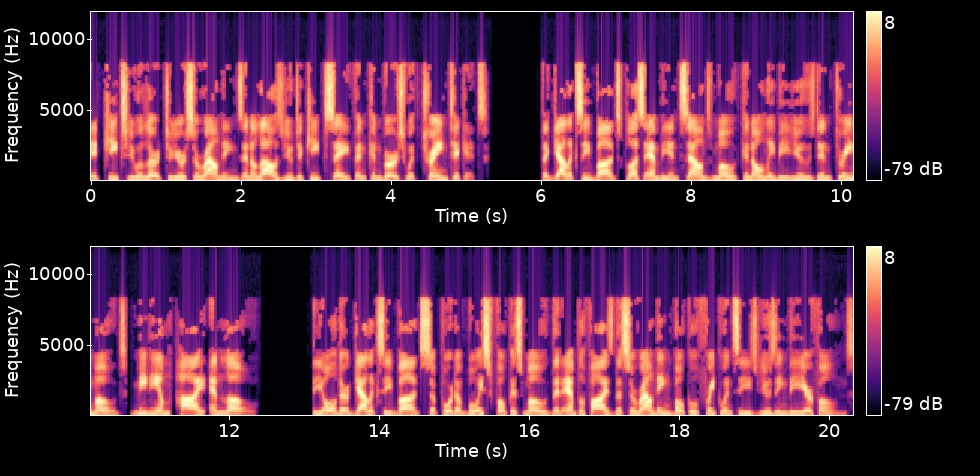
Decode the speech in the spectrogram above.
It keeps you alert to your surroundings and allows you to keep safe and converse with train tickets. The Galaxy Buds Plus ambient sounds mode can only be used in three modes, medium, high, and low. The older Galaxy Buds support a voice focus mode that amplifies the surrounding vocal frequencies using the earphones.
